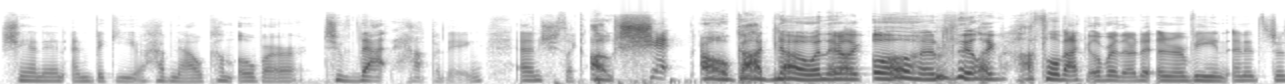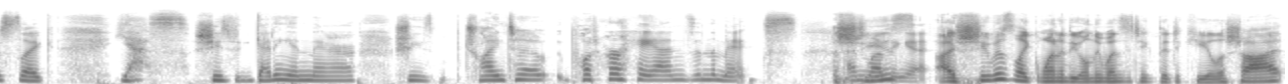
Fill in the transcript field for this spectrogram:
Shannon and Vicky have now come over to that happening, and she's like, "Oh shit! Oh god, no!" And they're like, "Oh!" and they like hustle back over there to intervene, and it's just like, yes, she's getting in there. She's trying to put her hands in the mix. I'm loving it. Uh, she was like one of the only ones to take the tequila shot.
